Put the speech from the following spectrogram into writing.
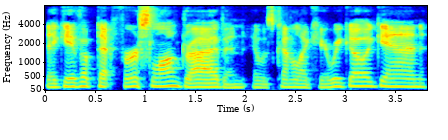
They gave up that first long drive, and it was kind of like, here we go again.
